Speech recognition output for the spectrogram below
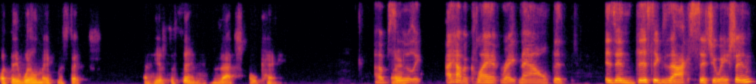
but they will make mistakes. And here's the thing that's okay Absolutely. I have a client right now that is in this exact situation.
